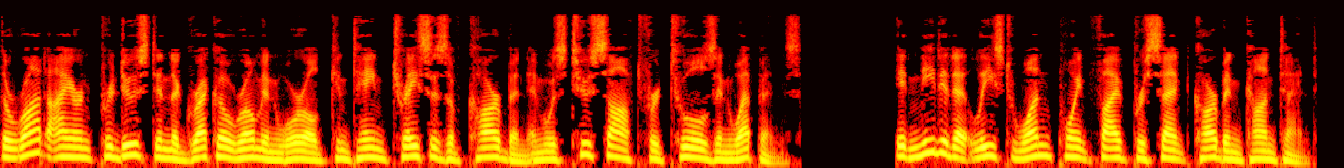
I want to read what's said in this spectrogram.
The wrought iron produced in the Greco-Roman world contained traces of carbon and was too soft for tools and weapons. It needed at least 1.5% carbon content.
